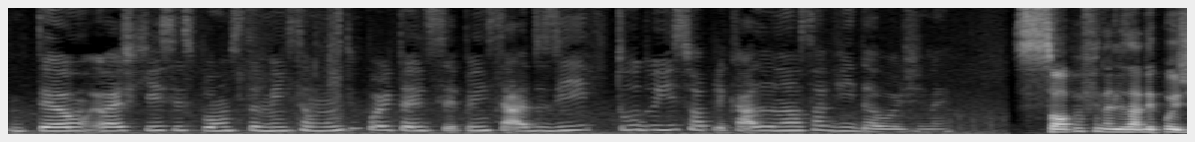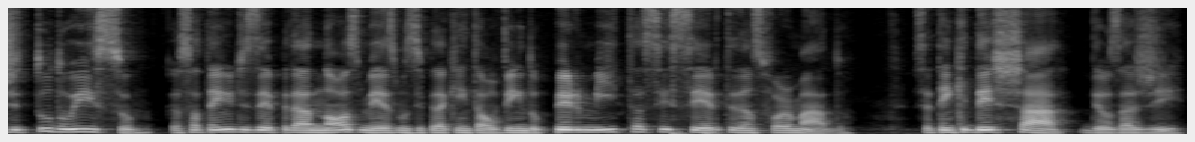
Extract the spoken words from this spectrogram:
Então, eu acho que esses pontos também são muito importantes de ser pensados e tudo isso aplicado na nossa vida hoje, né? Só para finalizar, depois de tudo isso, eu só tenho a dizer para nós mesmos e para quem está ouvindo: permita-se ser transformado. Você tem que deixar Deus agir.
